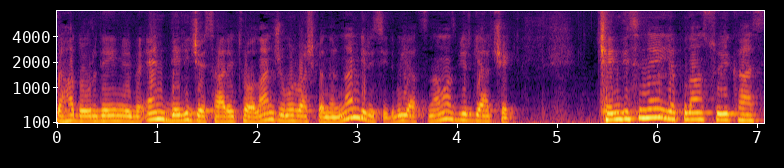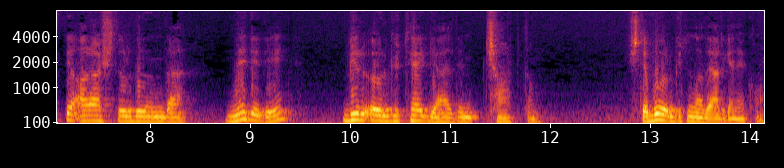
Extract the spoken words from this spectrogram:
daha doğru değil mi, en deli cesareti olan Cumhurbaşkanlarından birisiydi. Bu yatsınamaz bir gerçek. Kendisine yapılan suikasti araştırdığında ne dedi? Bir örgüte geldim, çarptım. İşte bu örgütün adı Ergenekon.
